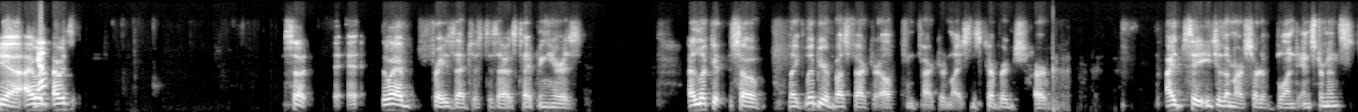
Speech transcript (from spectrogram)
yeah, I would, Yeah. I would. So eh, eh, the way I phrased that just as I was typing here is. I look at, so like libyear, bus factor, elephant factor, and license coverage are. I'd say each of them are sort of blunt instruments.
